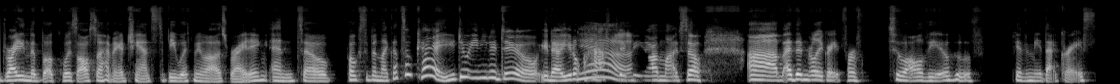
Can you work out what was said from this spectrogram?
writing the book was also having a chance to be with me while I was writing. And so folks have been like, that's okay. You do what you need to do. You know, you don't have to be on live. So um, I've been really grateful to all of you who have given me that grace.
